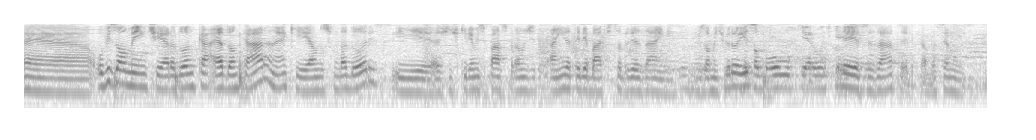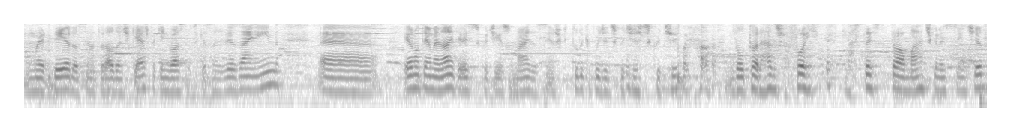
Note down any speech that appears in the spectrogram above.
É, o visualmente era do Anca, é do Ankara, né, que é um dos fundadores, e a gente queria um espaço para onde ainda ter debate sobre design. Visualmente virou isso. Retomou o que era o Anticast. Isso, né? exato. Ele acaba sendo um, um herdeiro assim, natural do Anticast, para quem gosta dessa questão de design ainda. É, eu não tenho o menor interesse em discutir isso mais, assim, acho que tudo que podia discutir, já discuti. Pode falar. O doutorado já foi bastante traumático nesse sentido.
